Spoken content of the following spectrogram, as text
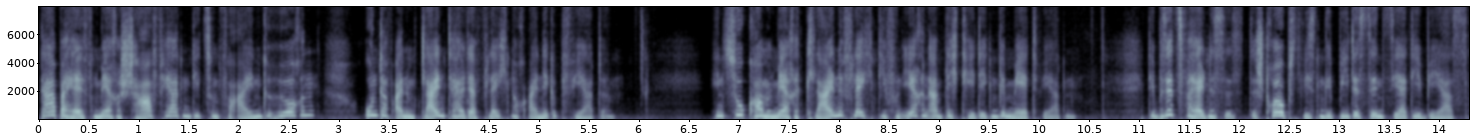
Dabei helfen mehrere Schafherden, die zum Verein gehören, und auf einem kleinen Teil der Flächen noch einige Pferde. Hinzu kommen mehrere kleine Flächen, die von ehrenamtlich Tätigen gemäht werden. Die Besitzverhältnisse des Streuobstwiesengebietes sind sehr divers.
